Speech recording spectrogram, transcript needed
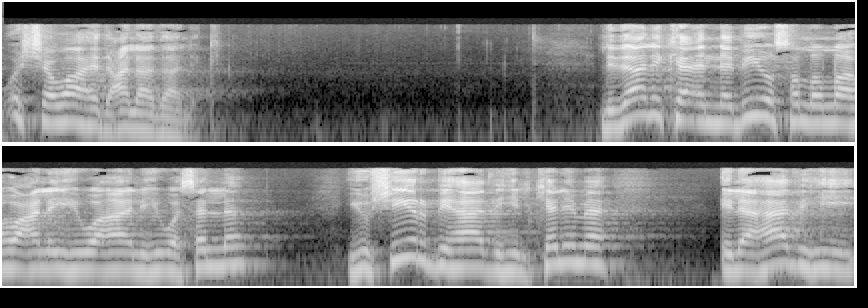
والشواهد على ذلك. لذلك النبي صلى الله عليه وآله وسلم يشير بهذه الكلمة إلى هذه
